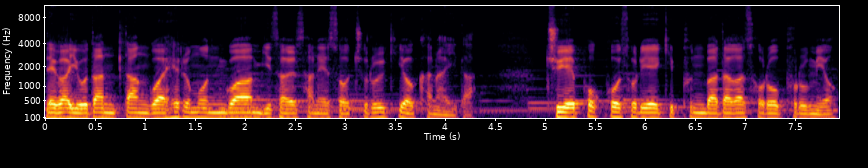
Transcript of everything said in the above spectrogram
내가 요단 땅과 헤르몬과 미살산에서 주를 기억하나이다. 주의 폭포 소리에 깊은 바다가 서로 부르며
